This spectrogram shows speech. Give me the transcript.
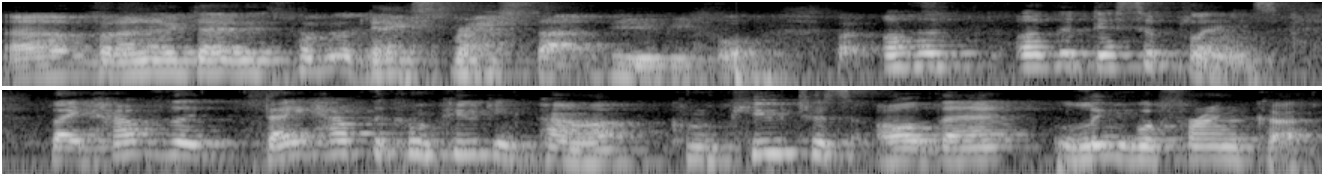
uh, but I know David's publicly expressed that view before. But other, other disciplines, they have, the, they have the computing power, computers are their lingua franca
